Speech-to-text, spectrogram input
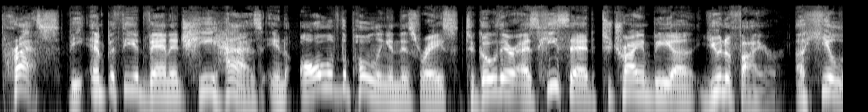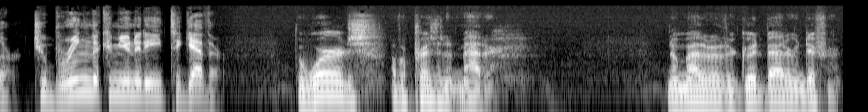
press the empathy advantage he has in all of the polling in this race to go there, as he said, to try and be a unifier, a healer, to bring the community together. The words of a president matter. No matter if they're good, bad, or indifferent,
